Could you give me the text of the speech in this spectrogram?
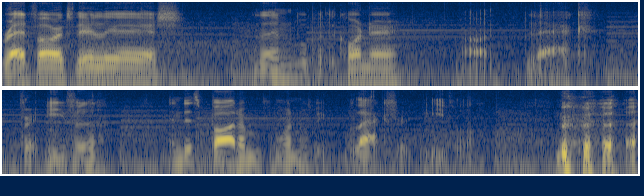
Red Forks Village. And then we'll put the corner on black for evil. And this bottom one will be black for evil.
